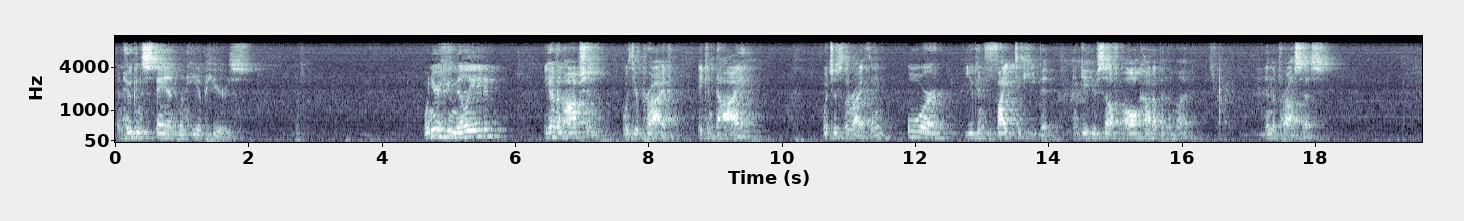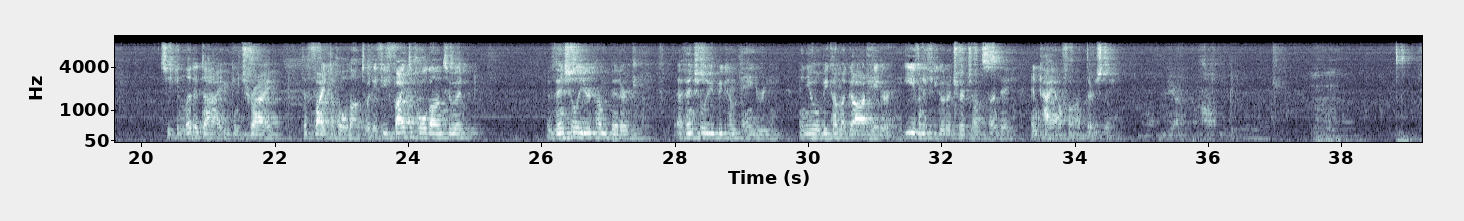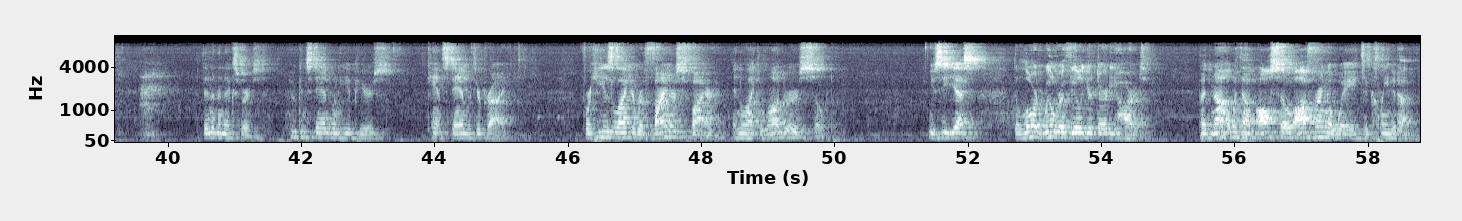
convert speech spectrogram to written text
And who can stand when he appears? When you're humiliated, you have an option with your pride. It can die, which is the right thing, or you can fight to keep it and get yourself all caught up in the mud in the process. So you can let it die, or you can try to fight to hold on to it. If you fight to hold on to it, eventually you become bitter. Eventually you become angry, and you will become a God hater, even if you go to church on Sunday and Chi Alpha on Thursday. But then in the next verse, who can stand when he appears? Can't stand with your pride. For he is like a refiner's fire and like a launderer's soap. You see, yes, the Lord will reveal your dirty heart, but not without also offering a way to clean it up.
